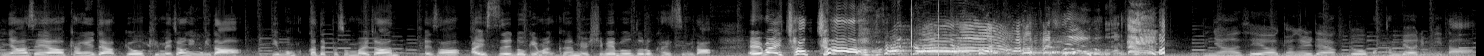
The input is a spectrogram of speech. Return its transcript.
안녕하세요. 경일대학교 김혜정입니다. 이번 국가대표 선발전에서 아이스 녹일 만큼 열심히 해보도록 하겠습니다. 엘바이 척척! 안녕하세요. 경일대학교 박한별입니다.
